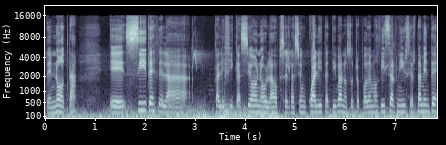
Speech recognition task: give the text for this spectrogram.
de nota, eh, sí desde la calificación o la observación cualitativa nosotros podemos discernir ciertamente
